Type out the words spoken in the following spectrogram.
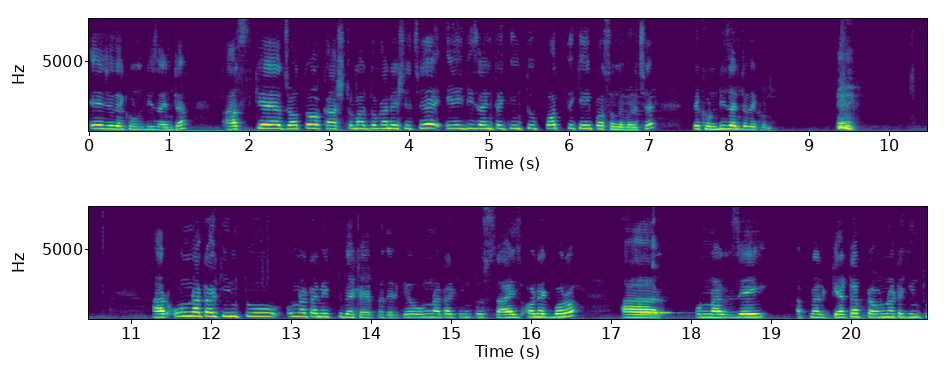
এই যে দেখুন ডিজাইনটা। আজকে যত কাস্টমার দোকানে এসেছে, এই ডিজাইনটা কিন্তু প্রত্যেকেই পছন্দ করেছে। দেখুন, ডিজাইনটা দেখুন। আর ওন্নাটা কিন্তু, ওন্নাটা আমি একটু দেখাই আপনাদেরকে। ওন্নাটা কিন্তু সাইজ অনেক বড়। আর ওনার যেই আপনার গেট আপটা ওনাটা কিন্তু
